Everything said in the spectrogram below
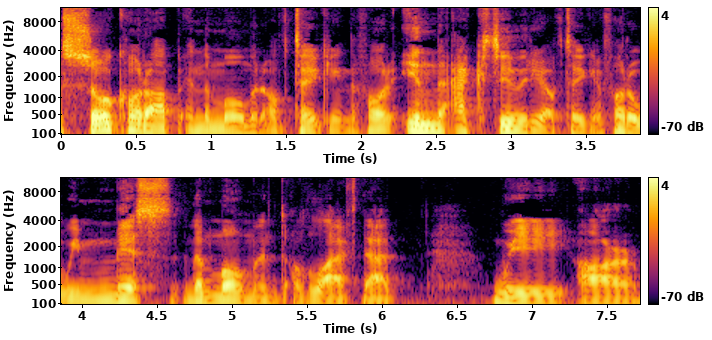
so caught up in the moment of taking the photo, in the activity of taking a photo, we miss the moment of life that we are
